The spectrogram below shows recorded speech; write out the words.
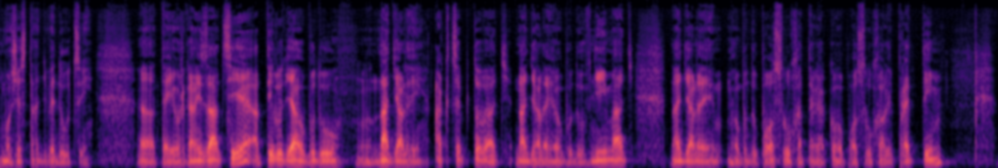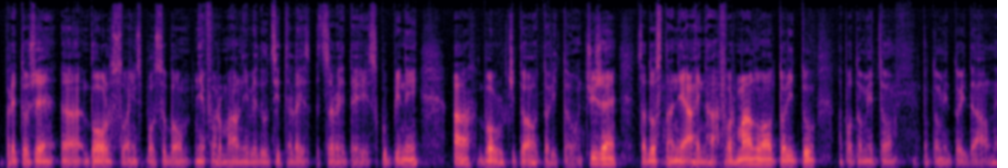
môže stať vedúci. Tej organizácie a tí ľudia ho budú eh, naďalej akceptovať, naďalej ho budú vnímať, naďalej ho budú poslúchať, tak ako ho poslúchali predtým, pretože eh, bol svojím spôsobom neformálny vedúci celej tej skupiny a bol určitou autoritou. Čiže sa dostane aj na formálnu autoritu a potom je to, potom je to ideálne.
